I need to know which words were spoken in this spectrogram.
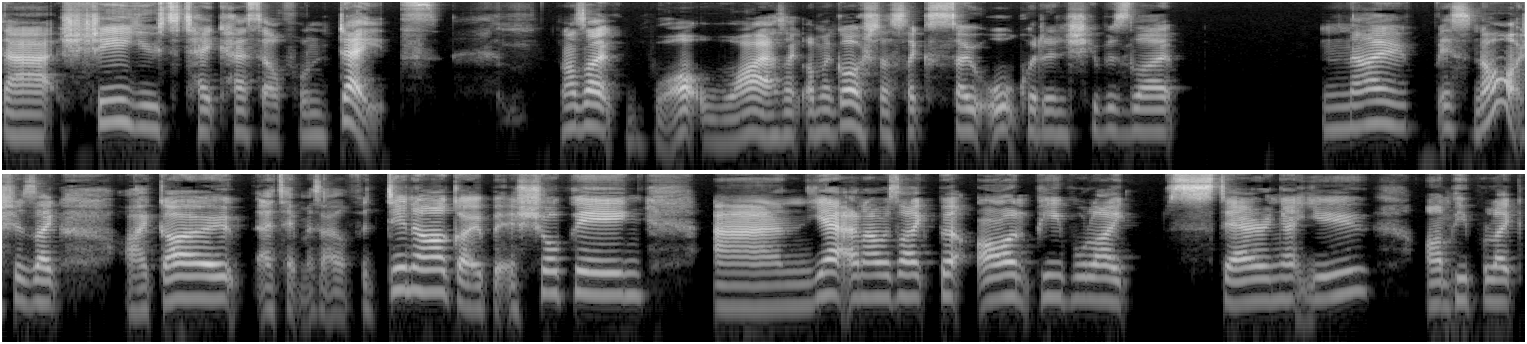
that she used to take herself on dates. And I was like, what? Why? I was like, oh my gosh, that's like so awkward. And she was like, no, it's not. She was like, I go, I take myself for dinner, go a bit of shopping. And yeah, and I was like, but aren't people like staring at you? Aren't people like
